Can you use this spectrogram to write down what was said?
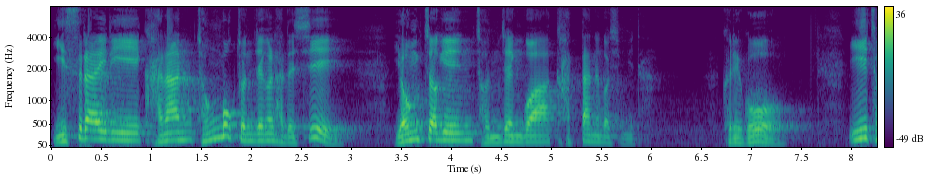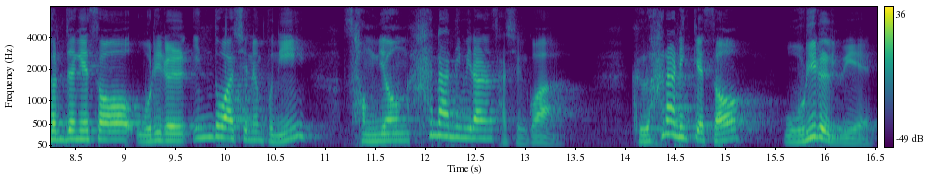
이스라엘이 가난 정복 전쟁을 하듯이 영적인 전쟁과 같다는 것입니다. 그리고 이 전쟁에서 우리를 인도하시는 분이 성령 하나님이라는 사실과 그 하나님께서 우리를 위해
